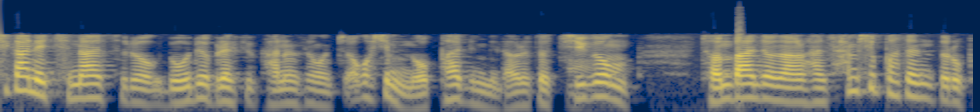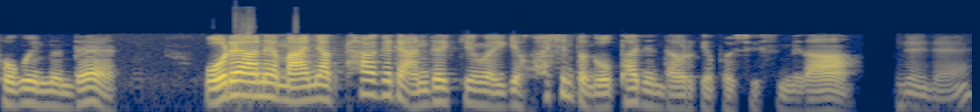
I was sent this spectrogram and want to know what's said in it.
시간이 지날수록 노딜 브렉시트 가능성은 조금씩 높아집니다. 그래서 지금 전반적으로 한 30%로 보고 있는데 올해 안에 만약 타결이 안 될 경우에 이게 훨씬 더 높아진다 그렇게 볼 수 있습니다. 네네.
